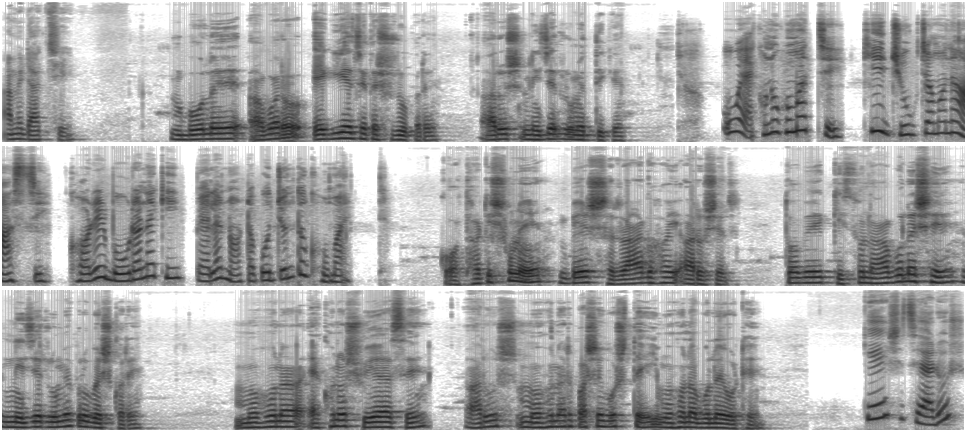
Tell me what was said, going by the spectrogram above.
আমি ডাকছি। বলে আবারও এগিয়ে যেতে শুরু করে আরুষ নিজের রুমের দিকে। ও এখনও ঘুমাচ্ছে? কি যুগ জামানা আসছে। ঘরের বউরা নাকি বেলা নটা পর্যন্ত ঘুমায়। কথাটি শুনে বেশ রাগ হয় আরুষের তবে কিছু না বলে সে নিজের রুমে প্রবেশ করে। মোহনা এখনও শুয়ে আছে। আরুষ মোহনার পাশে বসতেই মোহনা বলে ওঠে কে এসেছে আরুষ?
